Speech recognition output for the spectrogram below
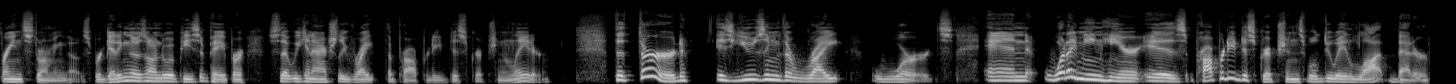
brainstorming those. We're getting those onto a piece of paper so that we can actually write the property description later. The third is using the right words. And what I mean here is property descriptions will do a lot better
